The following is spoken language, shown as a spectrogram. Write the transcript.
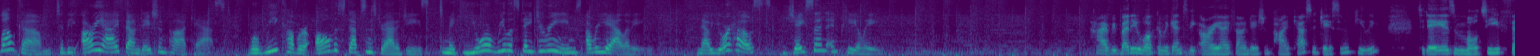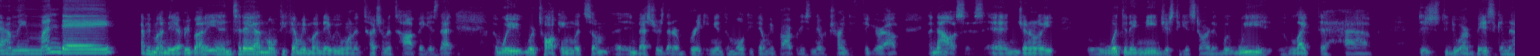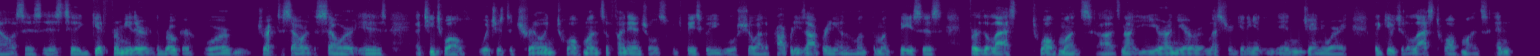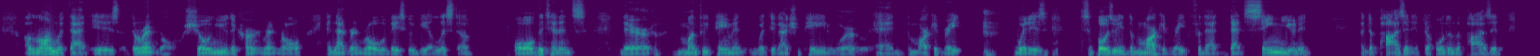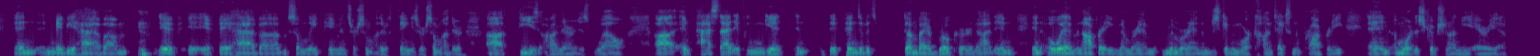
Welcome to the REI Foundation Podcast, where we cover all the steps and strategies to make your real estate dreams a reality. Now, your hosts, Jason and Peely. Hi, everybody. Welcome again to the REI Foundation Podcast with Jason and Peely. Today is Multi-Family Monday. Happy Monday, everybody. And today on Multifamily Monday, we want to touch on a topic is that we were talking with some uh, investors that are breaking into multifamily properties and they were trying to figure out analysis and generally what do they need just to get started. What we like to have just to do our basic analysis is to get from either the broker or direct to seller. The seller is a T12, which is the trailing 12 months of financials, which basically will show how the property is operating on a month to month basis for the last 12 months. Uh, it's not year on year unless you're getting it in, in January, but gives you the last 12 months. And along with that is the rent roll, showing you the current rent roll. And that rent roll will basically be a list of all the tenants, their monthly payment, what they've actually paid, or and the market rate, what is supposedly the market rate for that that same unit, a deposit if they're holding a deposit, and maybe have um, if if they have um, some late payments or some other things or some other uh, fees on there as well. Uh, and past that, if we can get, and depends if it's done by a broker or not in an OM an operating memorandum memorandum just giving more context on the property and a more description on the area.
